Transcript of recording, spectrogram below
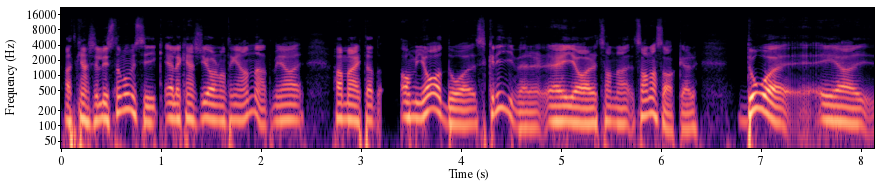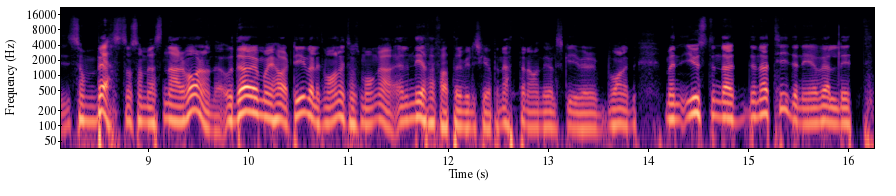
att kanske lyssna på musik eller kanske göra någonting annat. Men jag har märkt att om jag då skriver eller gör sådana såna saker, då är jag som bäst och som mest närvarande. Och där har man ju hört, det är väldigt vanligt hos många, eller en del författare vill skriva på nätterna och en del skriver vanligt. Men just den där, den där tiden är väldigt,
